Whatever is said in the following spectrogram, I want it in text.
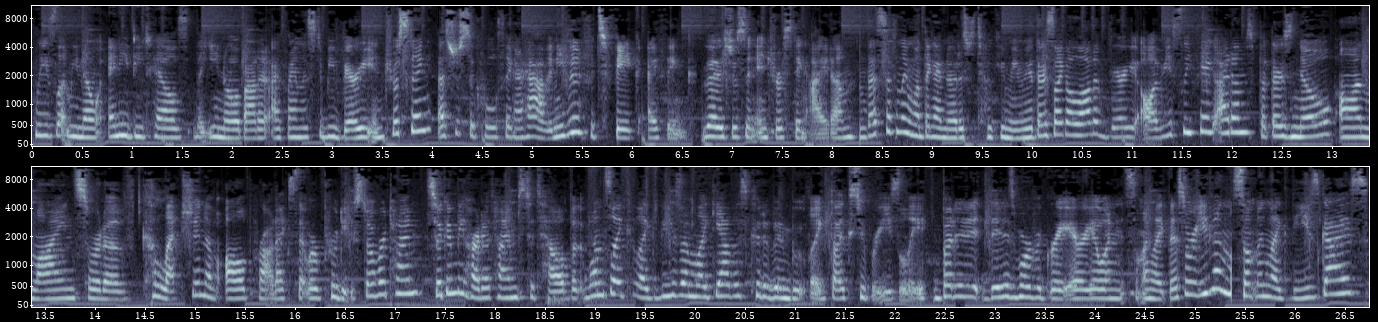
please let me know any details that you know about it. I find this to be very interesting. That's just a cool thing I have. And even if it's fake, I think that it's just an interesting item. That's definitely one thing I've noticed with Tokyo. There's like a lot of very obviously fake items, but there's no online sort of collection of all products that were produced over time. So it can be hard at times to tell, but ones like like these, I'm like, yeah, this could have been bootlegged like super easily. But it, it is more of a gray area when it's something like this, or even something like these guys.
